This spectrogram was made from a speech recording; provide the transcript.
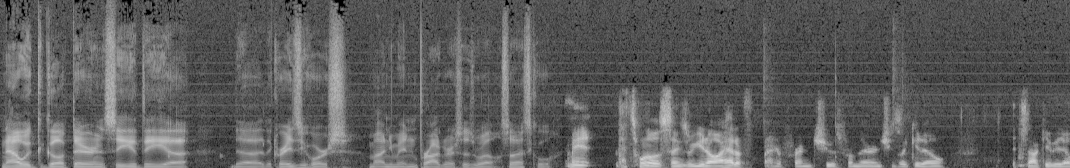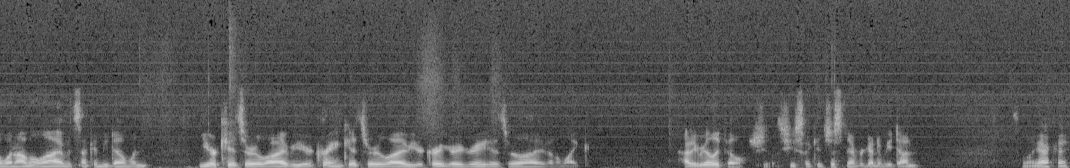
now we could go up there and see the uh, the the Crazy Horse monument in progress as well. So that's cool. Man, that's one of those things where you know, I had a I had a friend. She was from there, and she's like, you know, it's not going to be done when I'm alive. It's not going to be done when your kids are alive, or your grandkids are alive, your great great grandkids are alive. And I'm like, how do you really feel? She, she's like, it's just never going to be done. So I'm like, okay.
